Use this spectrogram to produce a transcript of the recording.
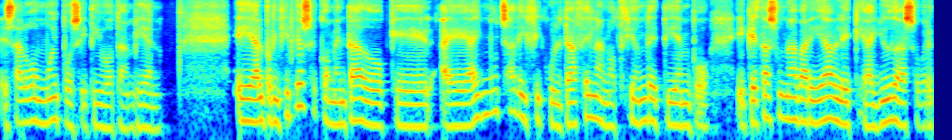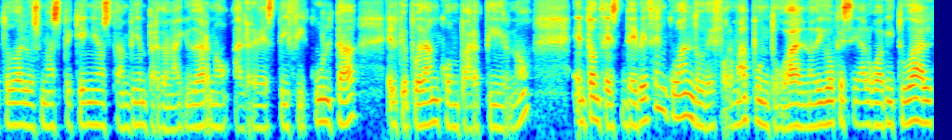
es algo muy positivo también. Eh, al principio os he comentado que eh, hay mucha dificultad en la noción de tiempo y que esta es una variable que ayuda sobre todo a los más pequeños también, perdona, ayudar, no, al revés, dificulta el que puedan compartir, ¿no? Entonces, de vez en cuando, de forma puntual, no digo que sea algo habitual,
